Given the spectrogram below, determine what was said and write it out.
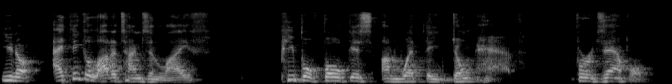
you know, I think a lot of times in life, people focus on what they don't have. For example,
